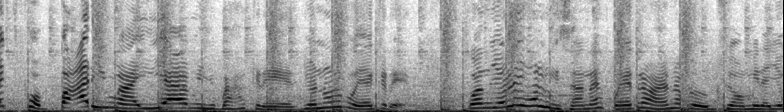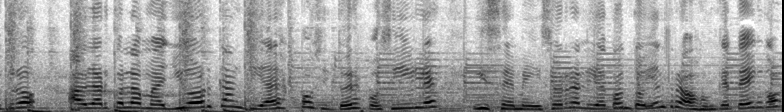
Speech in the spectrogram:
Expo Party Miami, vas a creer, yo no lo podía creer. Cuando yo le dije a Luisana después de trabajar en la producción, mira, yo quiero hablar con la mayor cantidad de expositores posible y se me hizo realidad con todo el trabajo que tengo.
